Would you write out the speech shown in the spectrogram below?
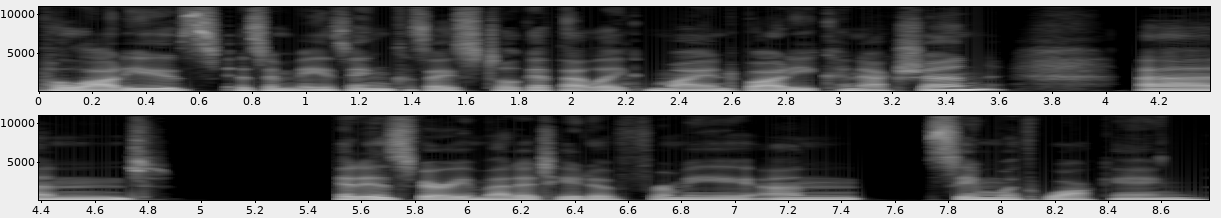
Pilates is amazing because I still get that like mind body connection. And it is very meditative for me. And same with walking.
